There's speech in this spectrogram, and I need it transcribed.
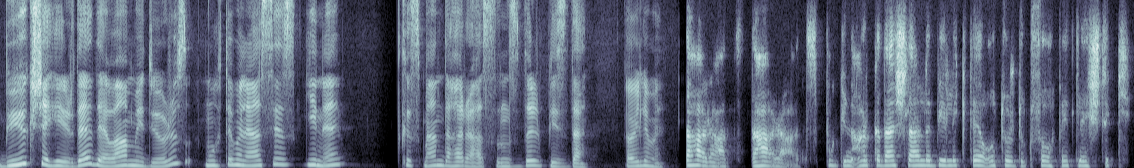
büyük şehirde devam ediyoruz. Muhtemelen siz yine kısmen daha rahatsınızdır bizden. Öyle mi? Daha rahat, daha rahat. Bugün arkadaşlarla birlikte oturduk, sohbetleştik.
